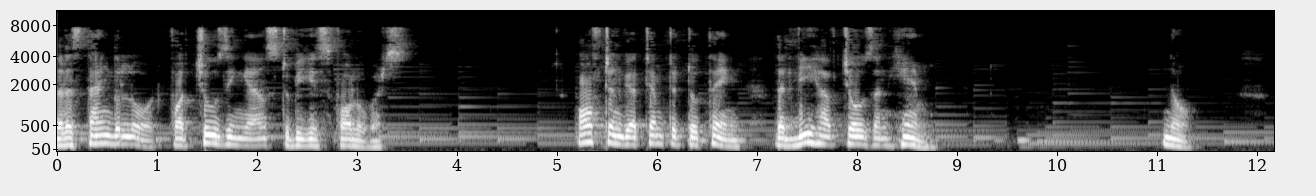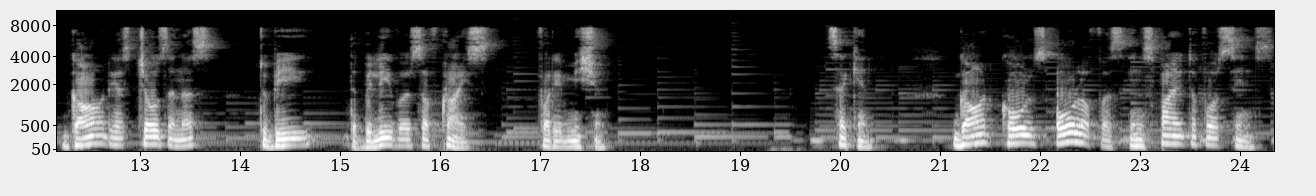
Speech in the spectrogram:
let us thank the Lord for choosing us to be His followers. Often we are tempted to think that we have chosen Him. No, God has chosen us to be the believers of Christ for a mission. Second, God calls all of us in spite of our sins.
